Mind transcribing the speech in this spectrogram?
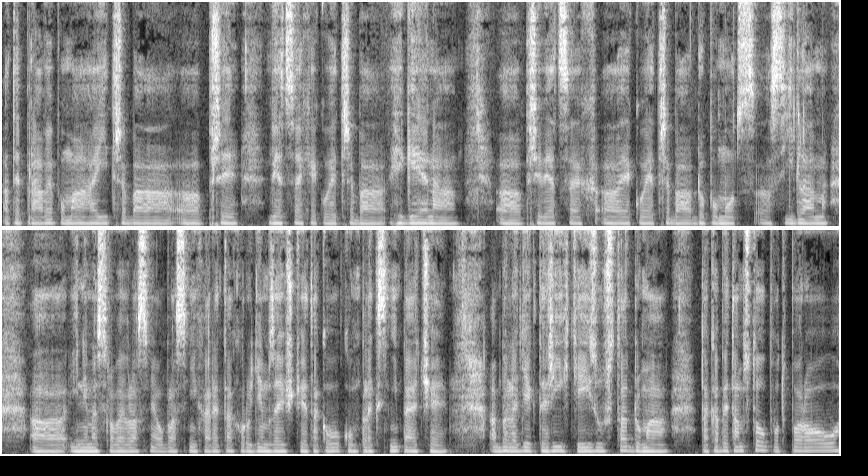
a ty právě pomáhají třeba eh, při věcech, jako je třeba hygiena, eh, při věcech, eh, jako je třeba dopomoc sídlem. Jinými slovy vlastně oblastní charita Chrudim zajišťuje takovou komplexní péči, aby lidi, kteří chtějí zůstat doma, tak aby tam s tou podporou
